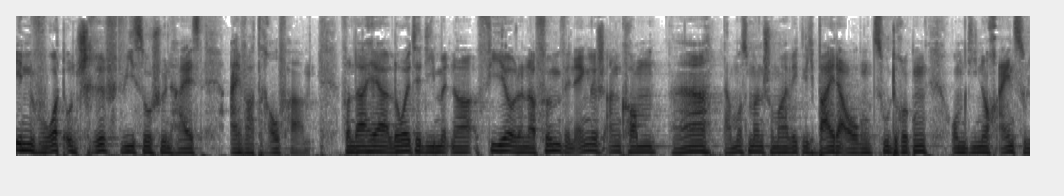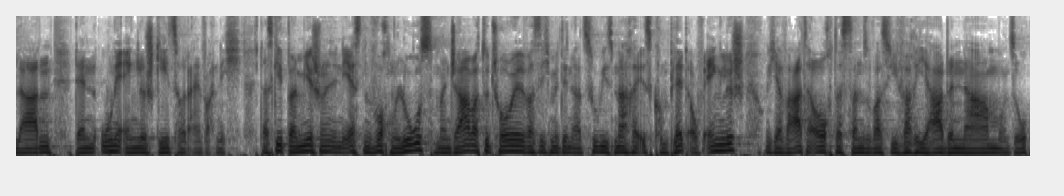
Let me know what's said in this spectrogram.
in Wort und Schrift, wie es so schön heißt, einfach drauf haben. Von daher Leute, die mit einer 4 oder einer 5 in Englisch ankommen, na, da muss man schon mal wirklich beide Augen zudrücken, um die noch einzuladen, denn ohne Englisch geht's heute einfach nicht. Das geht bei mir schon in den ersten Wochen los. Mein Java-Tutorial, was ich mit den Azubis mache, ist komplett auf Englisch und ich erwarte auch, dass dann sowas wie Variablennamen und so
